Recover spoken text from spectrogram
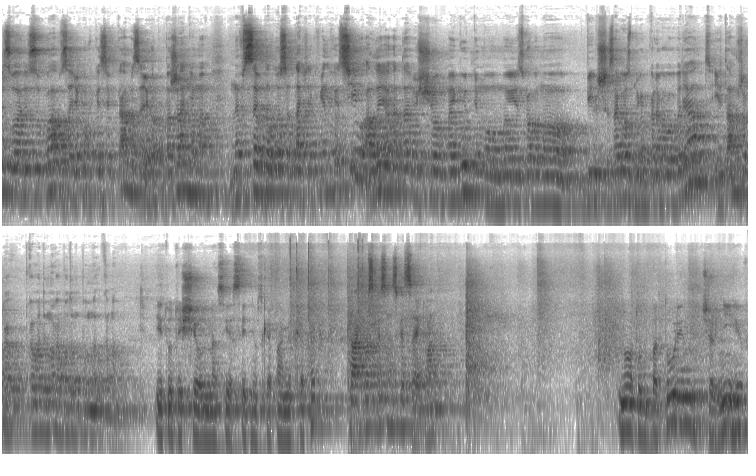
візуалізував за його вказівками, за його побажаннями. Не все вдалося так, як він хотів, але я гадаю, що в майбутньому ми зробимо більше за розміром кольоровий варіант і там вже проведемо роботу над помилками. І тут іще у нас є Седнівська пам'ятка, так? Так, Воскресенська церква. Ну а тут Батурін, Чернігів.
